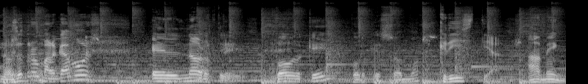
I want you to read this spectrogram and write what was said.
Nosotros marcamos el norte. ¿Por qué? Porque somos cristianos. Amén.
